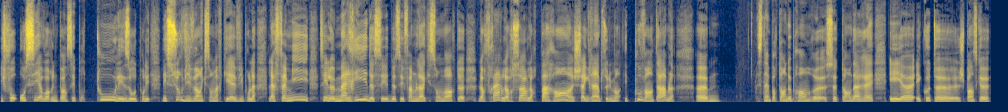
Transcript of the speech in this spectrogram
il faut aussi avoir une pensée pour tous les autres, pour les, les survivants qui sont marqués à vie, pour la, la famille, tu sais, le mari de ces, de ces femmes-là qui sont mortes, euh, leurs frères, leurs sœurs, leurs parents, un chagrin absolument épouvantable. Euh, c'est important de prendre euh, ce temps d'arrêt. Et euh, écoute, euh, je pense que tu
